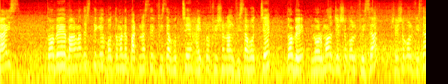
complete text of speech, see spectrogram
গাইস তবে বাংলাদেশ থেকে বর্তমানে পার্টনারশিপ ভিসা হচ্ছে হাই প্রফেশনাল ভিসা হচ্ছে। তবে নর্মাল যে সকল ভিসা সে সকল ভিসা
